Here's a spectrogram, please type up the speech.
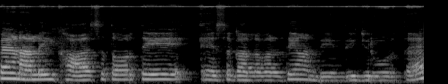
ਭੈਣਾਂ ਲਈ ਖਾਸ ਤੌਰ ਤੇ ਇਸ ਗੱਲ ਵੱਲ ਧਿਆਨ ਦੇਣ ਦੀ ਜ਼ਰੂਰਤ ਹੈ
